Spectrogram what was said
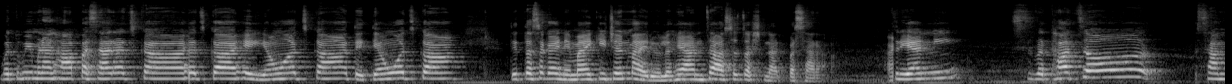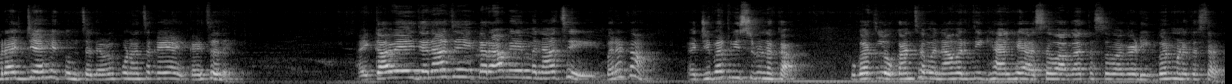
मग तुम्ही म्हणाल हा पसाराच काच का? हे येऊच का? ते तेव्हाच का? ते तसं काही नाही. माय किचन माय रूल हे आमचं असंच असणार पसारा. स्त्रियांनी स्वतःचं साम्राज्य आहे तुमचं त्यामुळे कुणाचं काही ऐकायचं नाही. ऐकावे जनाचे करावे मनाचे. बरं का? अजिबात विसरू नका. उगाच लोकांचं मनावरती घ्याल हे असं वागा तसं वागा डिगभर म्हणत असतात.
